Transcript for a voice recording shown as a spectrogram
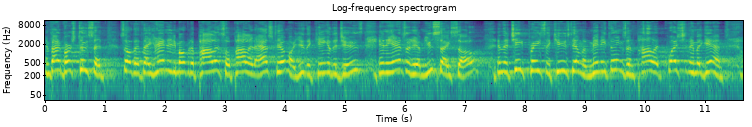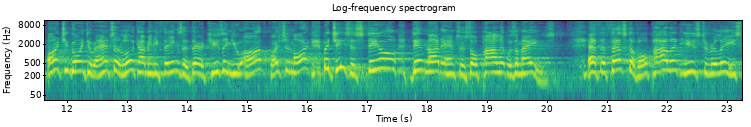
In fact, verse 2 said, So that they handed him over to Pilate. So Pilate asked him, Are you the king of the Jews? And he answered him, You say so. And the chief priests accused him of many things. And Pilate questioned him again, Aren't you going to answer? Look how many things that they're accusing you of? Question mark. But Jesus still did not answer. So Pilate was amazed. At the festival, Pilate used to release,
